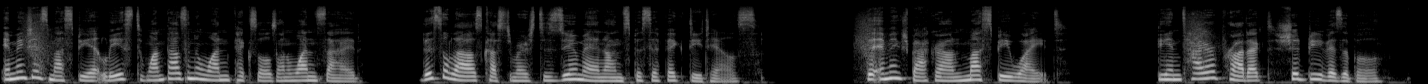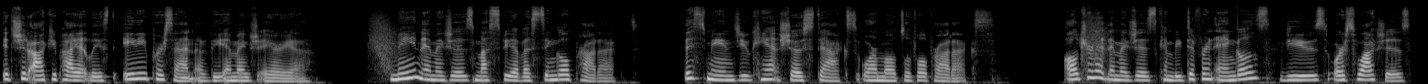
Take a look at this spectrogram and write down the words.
Images must be at least 1001 pixels on one side. This allows customers to zoom in on specific details. The image background must be white. The entire product should be visible, it should occupy at least 80% of the image area. Main images must be of a single product. This means you can't show stacks or multiple products. Alternate images can be different angles, views, or swatches,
